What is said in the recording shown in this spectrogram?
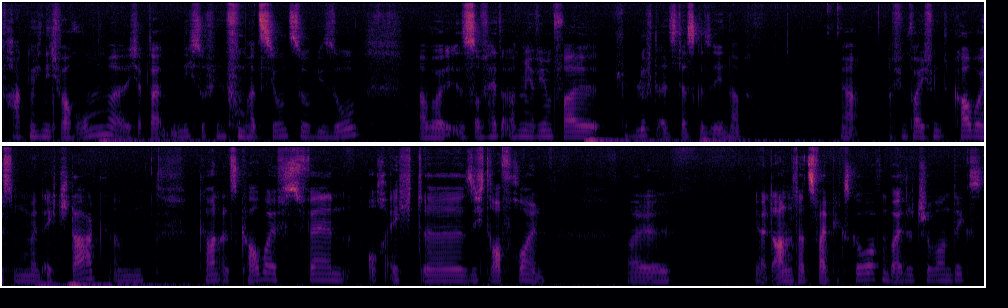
Frag mich nicht warum, ich habe da nicht so viel Information zu, wieso, aber es hat mich auf jeden Fall verblüfft, als ich das gesehen habe. Ja, auf jeden Fall, ich finde Cowboys im Moment echt stark. Ähm, kann man als Cowboys-Fan auch echt äh, sich drauf freuen. Weil, ja, Donald hat zwei Picks geworfen, beide Javon Dix.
